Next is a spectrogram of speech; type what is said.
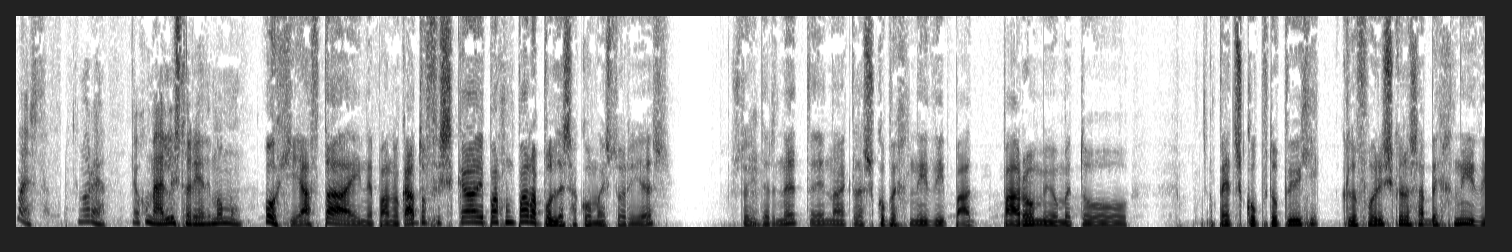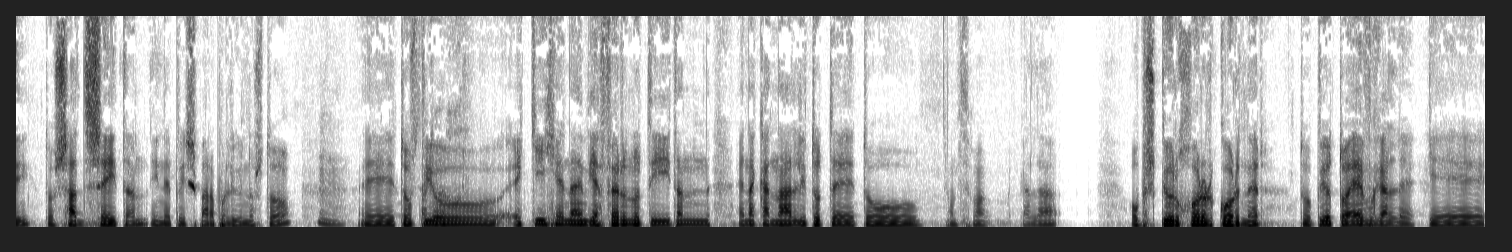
Μάλιστα. Ωραία. Έχουμε άλλη ιστορία, Δημό μου; Όχι, αυτά είναι πάνω κάτω. Φυσικά υπάρχουν πάρα πολλές ακόμα ιστορίες στο ίντερνετ. Ένα κλασικό παιχνίδι παρόμοιο με το Petscope το οποίο είχε κυκλοφορήσει κιόλας σαν παιχνίδι, το Sad Satan, είναι επίσης πάρα πολύ γνωστό. Ε, το οποίο εκεί είχε ένα ενδιαφέρον ότι ήταν ένα κανάλι τότε το, αν θυμάμαι καλά, Obscure Horror Corner, το οποίο το έβγαλε και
